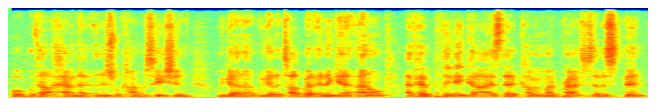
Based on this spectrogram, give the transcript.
But without having that initial conversation, we gotta we gotta talk about it. And again, I don't. I've had plenty of guys that come in my practice that have spent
